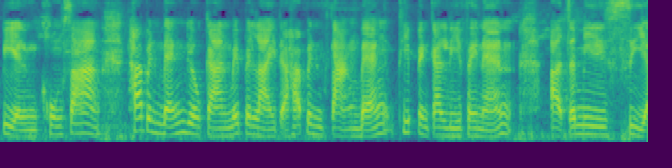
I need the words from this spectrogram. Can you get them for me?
เปลี่ยนโครงสร้าง ถ้าเป็นแบงก์เดียวกันไม่เป็นไร แต่ถ้าเป็นต่างแบงก์ที่เป็นการรีไฟแนนซ์อาจจะมีเสีย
